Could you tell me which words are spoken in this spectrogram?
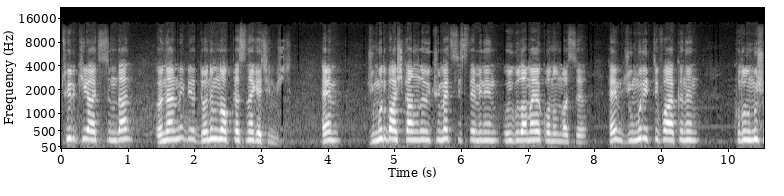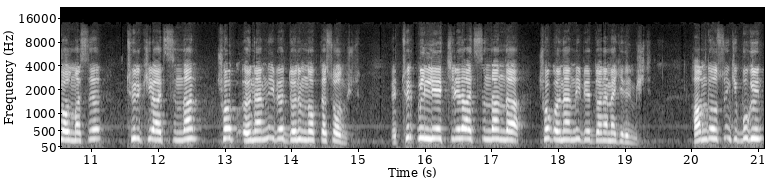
Türkiye açısından önemli bir dönüm noktasına geçilmiştir. Hem Cumhurbaşkanlığı hükümet sisteminin uygulamaya konulması, hem Cumhur İttifakı'nın kurulmuş olması Türkiye açısından çok önemli bir dönüm noktası olmuştur. Ve Türk milliyetçileri açısından da çok önemli bir döneme girilmiştir. Hamdolsun ki bugün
